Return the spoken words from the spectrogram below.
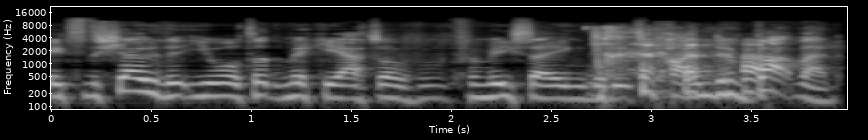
it's the show that you all took the Mickey out of for me saying that it's kind of Batman,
